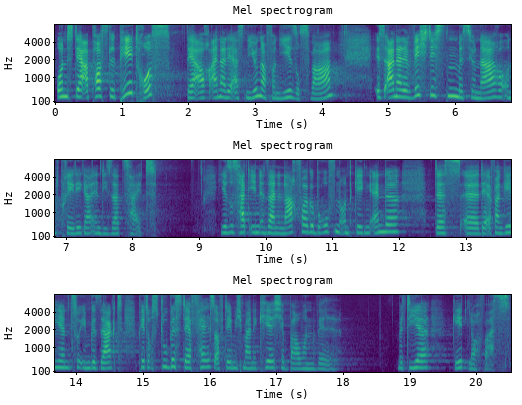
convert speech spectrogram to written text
Und der Apostel Petrus, der auch einer der ersten Jünger von Jesus war, ist einer der wichtigsten Missionare und Prediger in dieser Zeit. Jesus hat ihn in seine Nachfolge berufen und gegen Ende des, äh, der Evangelien zu ihm gesagt, Petrus, du bist der Fels, auf dem ich meine Kirche bauen will. Mit dir geht noch was.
